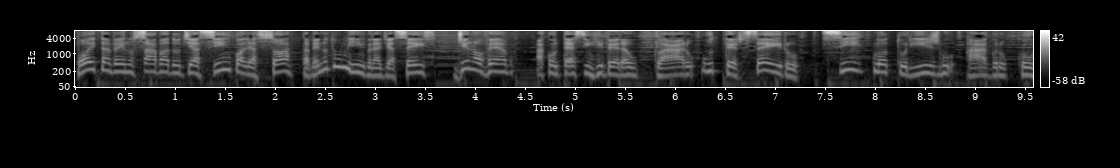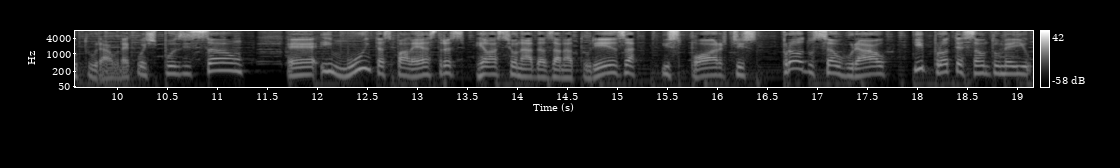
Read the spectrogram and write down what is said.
Foi também no sábado, dia 5, olha só, também no domingo, né, dia 6 de novembro, acontece em Ribeirão Claro o terceiro cicloturismo agrocultural, né, com exposição é, e muitas palestras relacionadas à natureza, esportes, produção rural e proteção do meio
